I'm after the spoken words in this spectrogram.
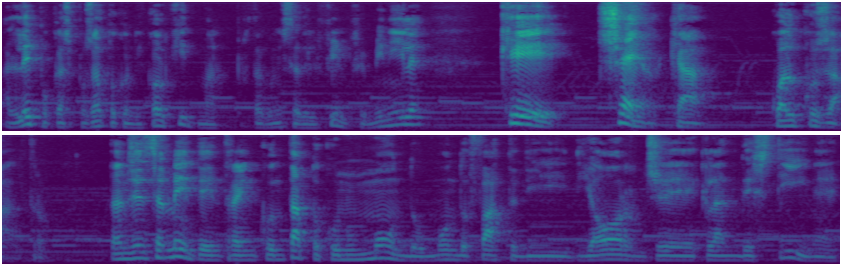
all'epoca sposato con Nicole Kidman, protagonista del film femminile, che cerca qualcos'altro tangenzialmente entra in contatto con un mondo, un mondo fatto di, di orge clandestine,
